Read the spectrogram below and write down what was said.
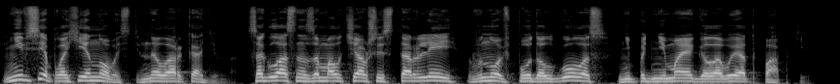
Не все плохие новости, Нелла Аркадьевна. Согласно замолчавший Старлей, вновь подал голос, не поднимая головы от папки.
